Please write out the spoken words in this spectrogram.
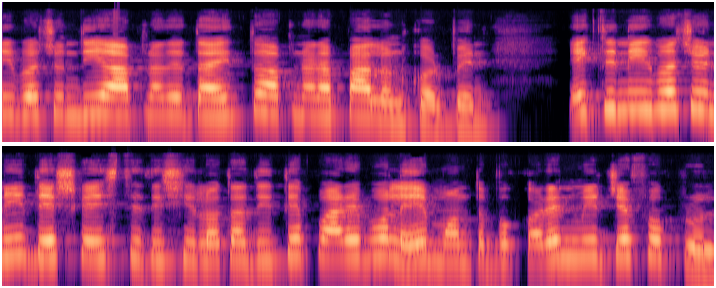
নির্বাচন দিয়ে আপনাদের দায়িত্ব আপনারা পালন করবেন। একটি নির্বাচনই দেশকে স্থিতিশীলতা দিতে পারে বলে মন্তব্য করেন মির্জা ফখরুল।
